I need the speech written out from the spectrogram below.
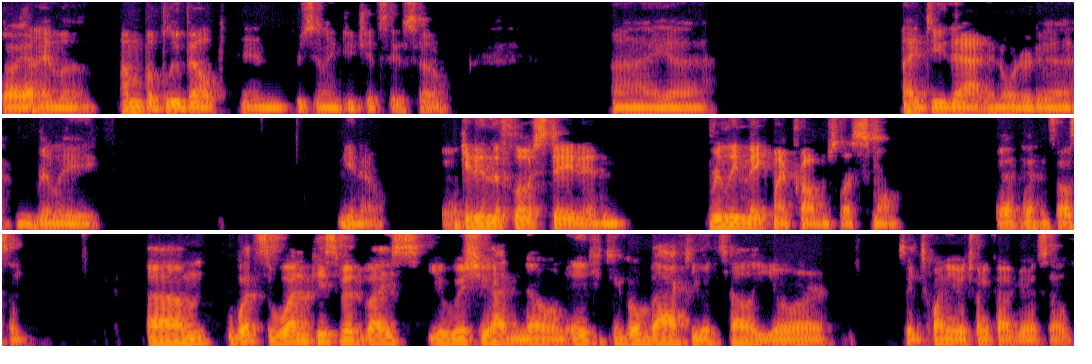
Oh yeah. I'm a I'm a blue belt in Brazilian Jiu Jitsu, so I uh, I do that in order to really, you know, Yeah. get in the flow state and really make my problems less small. Yeah, that's awesome. Um, what's one piece of advice you wish you had known? If you could go back, you would tell your, say, 20 or 25 year old self?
